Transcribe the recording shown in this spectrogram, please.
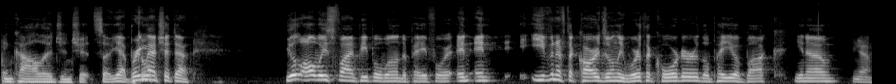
in college and shit. So yeah, bring Cool. that shit down. You'll always find people willing to pay for it, and and even if the card's only worth a quarter, they'll pay you a buck. You know, Yeah.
